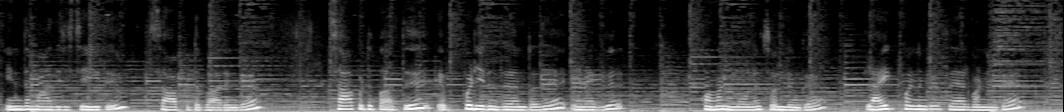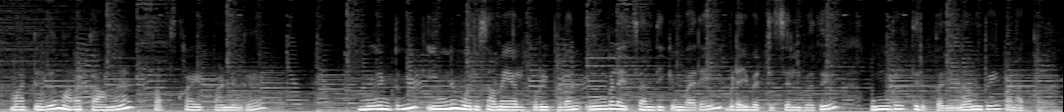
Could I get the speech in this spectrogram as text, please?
இந்த மாதிரி செய்து சாப்பிட்டு பாருங்கள் சாப்பிட்டு பார்த்து எப்படி இருந்ததுன்றதை எனக்கு கமெண்ட் மூலம் சொல்லுங்கள் லைக் பண்ணுங்கள் ஷேர் பண்ணுங்கள் மற்றது மறக்காமல் சப்ஸ்கிரைப் பண்ணுங்கள் மீண்டும் இன்னும் ஒரு சமையல் குறிப்புடன் உங்களை சந்திக்கும் வரை விடைபெற்று செல்வது உங்கள் திருப்பதி. நன்றி வணக்கம்.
